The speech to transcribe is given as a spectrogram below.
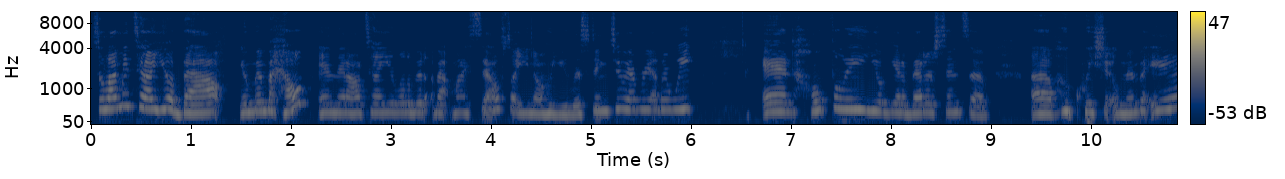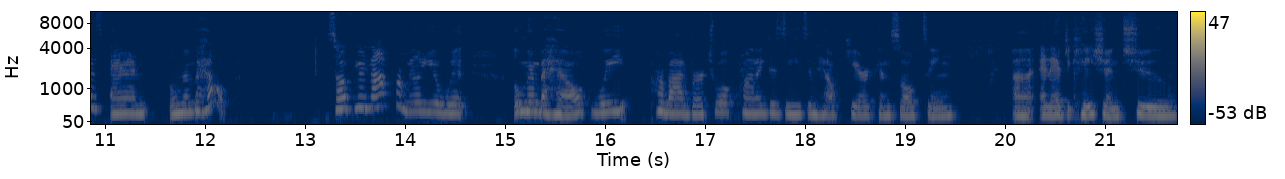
So let me tell you about Umemba Health, and then I'll tell you a little bit about myself so you know who you're listening to every other week. And hopefully you'll get a better sense of, of who Quisha Umemba is and Umemba Health. So if you're not familiar with Umemba Health, we provide virtual chronic disease and healthcare consulting uh, and education to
